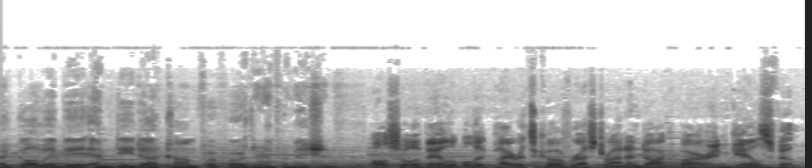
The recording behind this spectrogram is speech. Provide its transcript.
at galwaybaymd.com for further information. Also available at Pirates Cove Restaurant and Dock Bar in Galesville.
